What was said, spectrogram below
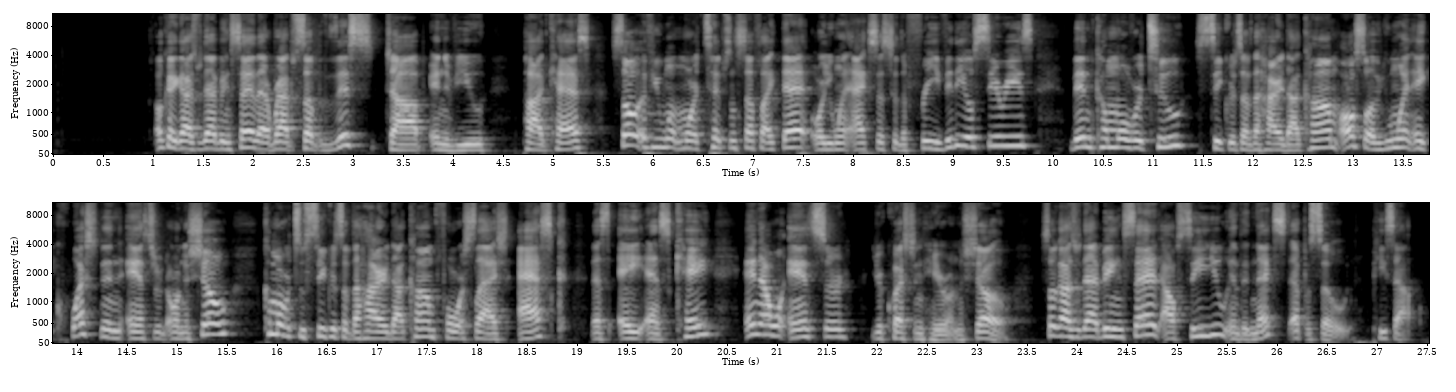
Okay, guys, with that being said, that wraps up this job interview podcast. So if you want more tips and stuff like that, or you want access to the free video series, then come over to secretsofthehire.com. Also, if you want a question answered on the show, come over to secretsofthehire.com forward slash ask. That's A S K. And I will answer your question here on the show. So, guys, with that being said, I'll see you in the next episode. Peace out.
